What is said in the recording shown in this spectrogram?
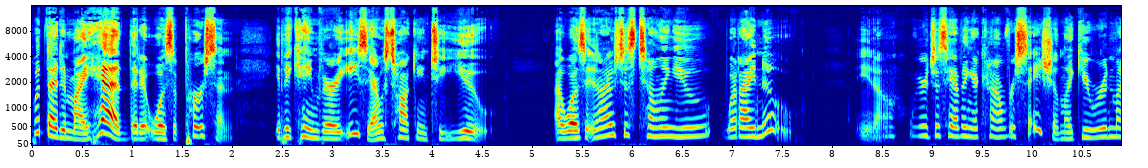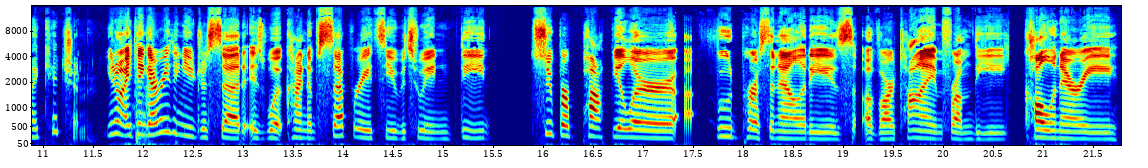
put that in my head that it was a person, it became very easy. I was talking to you. I was and I was just telling you what I knew. You know, we were just having a conversation like you were in my kitchen. You know, I think everything you just said is what kind of separates you between the super popular uh, food personalities of our time from the culinary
